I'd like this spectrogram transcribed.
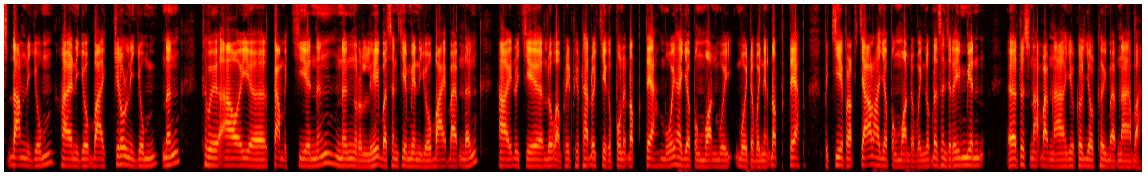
ស្ដាំនិយមហើយនយោបាយជ្រុលនិយមនឹង ធ្វើឲ្យកម្ពុជានឹងនឹងរលាយបើសិនជាមាននយោបាយបែបហ្នឹងហើយដូចជាលោកអមព្រិតភាពថាដូចជាកំពុងតែដុតផ្ទះមួយហើយយកពងមន់មួយមួយទៅវិញនឹងដុតផ្ទះប្រជាប្រដ្ឋចោលហើយយកពងមន់ទៅវិញលោកនៅសេនស៊ូរីមានទស្សនៈបែបណាយល់យល់ឃើញបែបណាបាទ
